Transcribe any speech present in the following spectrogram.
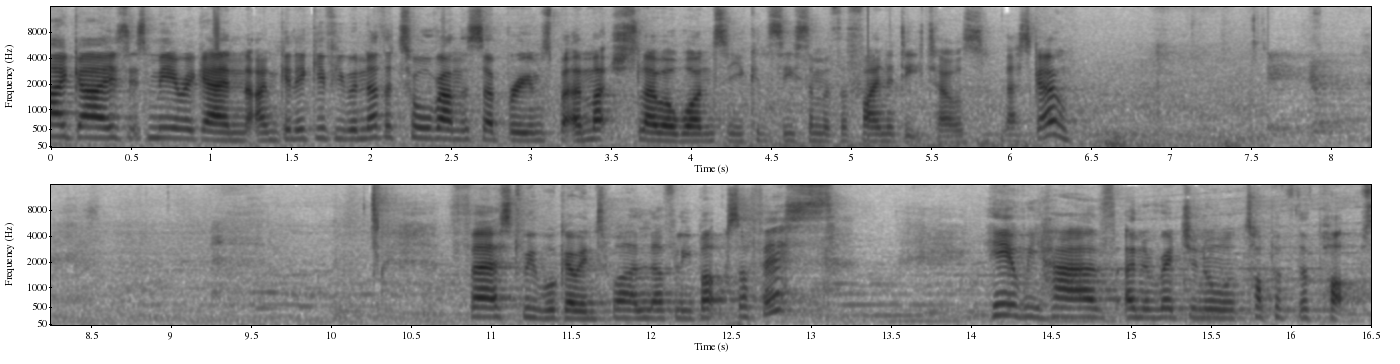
Hi guys, it's Mia again. I'm going to give you another tour around the subrooms, but a much slower one so you can see some of the finer details. Let's go. First, we will go into our lovely box office. Here we have an original Top of the Pops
